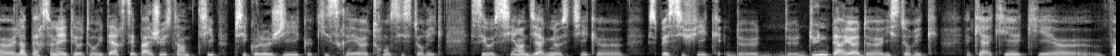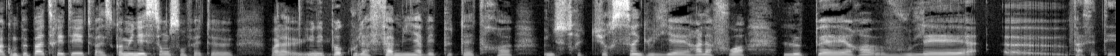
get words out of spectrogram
euh, la personnalité autoritaire, c'est pas juste un type psychologique qui serait euh, transhistorique. C'est aussi un diagnostic euh, spécifique de, d'une période historique qui, a, qui est, qui est, enfin qu'on peut pas traiter comme une essence en fait. voilà, une époque où la famille avait peut-être une structure singulière. À la fois, le père voulait, enfin c'était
